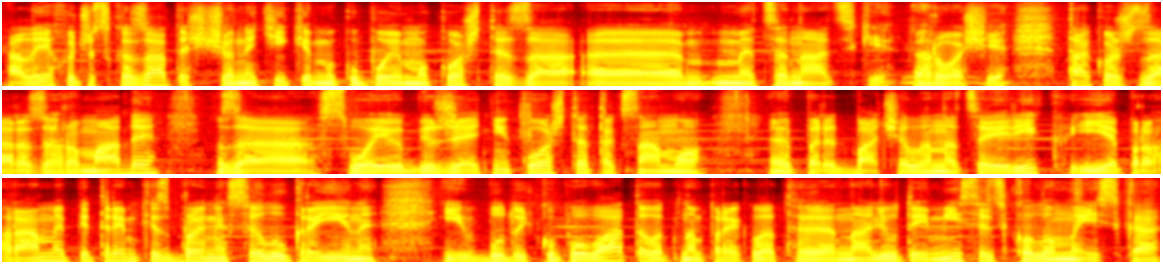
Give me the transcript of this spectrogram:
Але я хочу сказати, що не тільки ми купуємо кошти за е, меценатські гроші, також зараз громади за свої бюджетні кошти так само е, передбачили на цей рік. Є програми підтримки збройних сил України і будуть купувати. От, наприклад, е, на лютий місяць Коломийська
